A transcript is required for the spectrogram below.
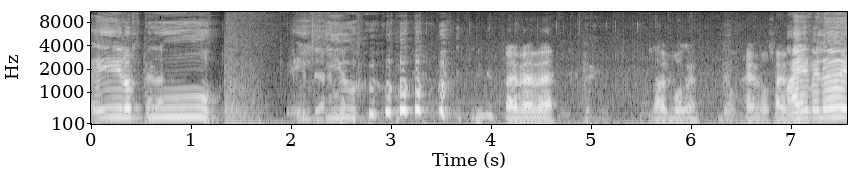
เอ้ยรถกูไอ้ คิวไปไปไปเราไปโบกกันเดี๋ยวใครบอกใครไปไปเลย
